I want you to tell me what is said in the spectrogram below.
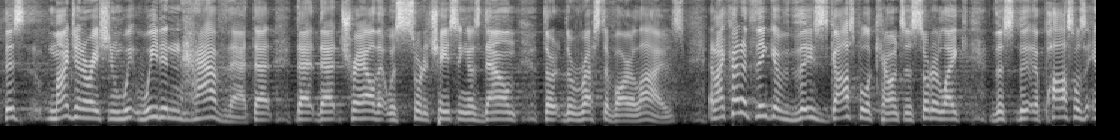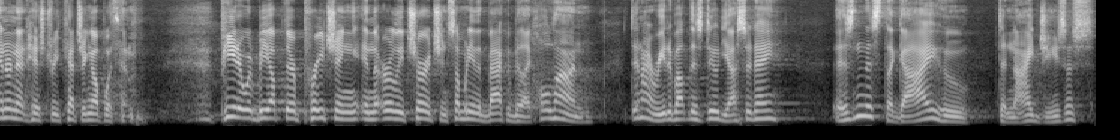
this, my generation, we, we didn't have that, that, that, that trail that was sort of chasing us down the, the rest of our lives. And I kind of think of these gospel accounts as sort of like this, the apostles' internet history catching up with him. Peter would be up there preaching in the early church, and somebody in the back would be like, Hold on, didn't I read about this dude yesterday? Isn't this the guy who denied Jesus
